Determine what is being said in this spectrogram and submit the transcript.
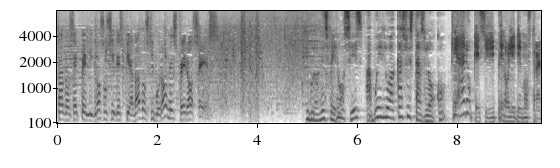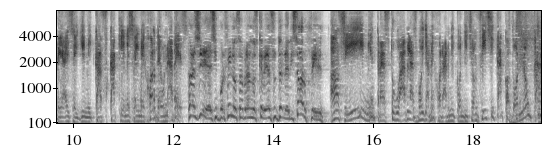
De peligrosos y despiadados tiburones feroces. ¿Tiburones feroces? Abuelo, ¿acaso estás loco? Claro que sí, pero le demostraré a ese Jimmy Kafka quién es el mejor de una vez. Así es, y por fin lo sabrán los que vean su televisor, Phil. Oh, sí, mientras tú hablas voy a mejorar mi condición física como nunca.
